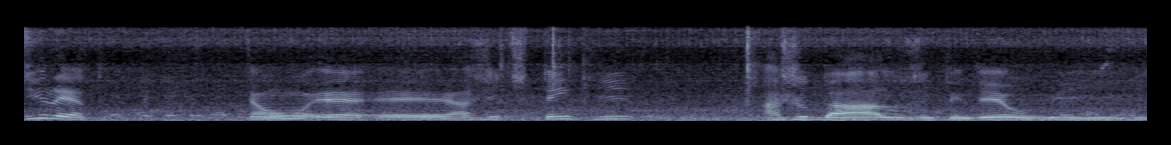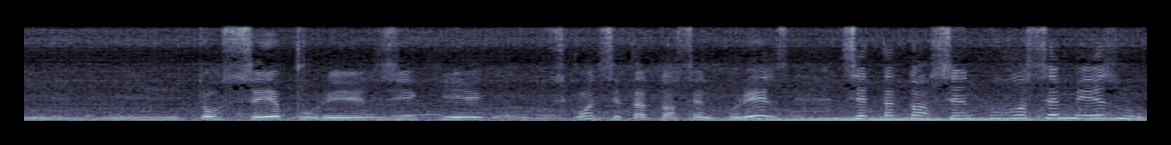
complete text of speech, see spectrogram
direto. Então, é, é a gente tem que ajudá-los, entendeu? E, e, e, torcer por eles. E que quando você está torcendo por eles, você está torcendo por você mesmo.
